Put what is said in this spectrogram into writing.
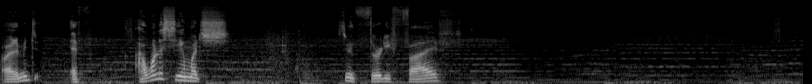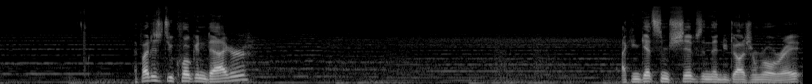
Alright, let me do I want to see how much. It's doing 35. If I just do Cloak and Dagger, I can get some shivs and then do dodge and roll, right?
